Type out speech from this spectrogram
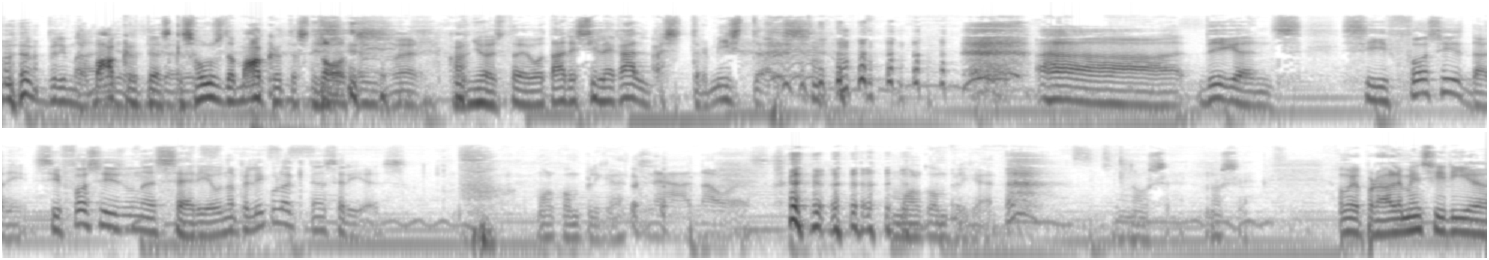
primàries. Demòcrates, que són els demòcrates tots. Coño, esto de votar es ilegal. Extremistes. uh, Digue'ns, si fossis, Dani, si fossis una sèrie, una pel·lícula, quina series? molt complicat No, no ho és. molt complicat no ho sé, no ho sé home, probablement seria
